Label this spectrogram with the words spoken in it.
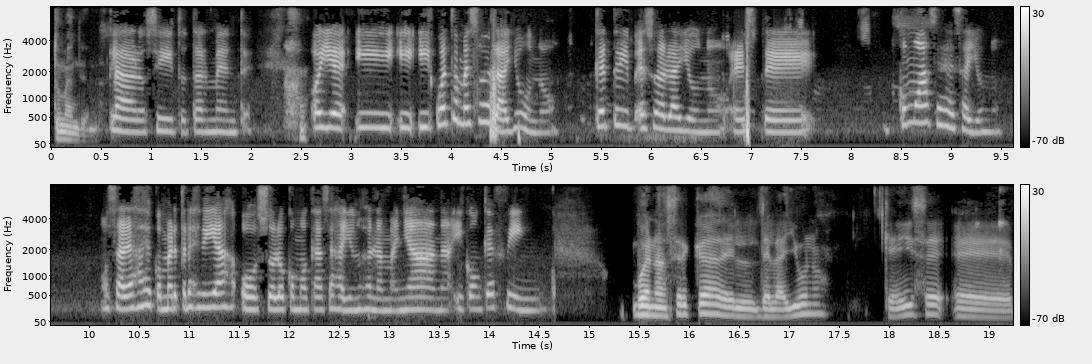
tú me entiendes. Claro, sí, totalmente. Oye, y, y, y cuéntame eso del ayuno. ¿Qué trip eso del ayuno? Este, ¿cómo haces ese ayuno? O sea, ¿dejas de comer tres días o solo como que haces ayunos en la mañana? ¿Y con qué fin? Bueno, acerca del, del ayuno que hice, eh,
